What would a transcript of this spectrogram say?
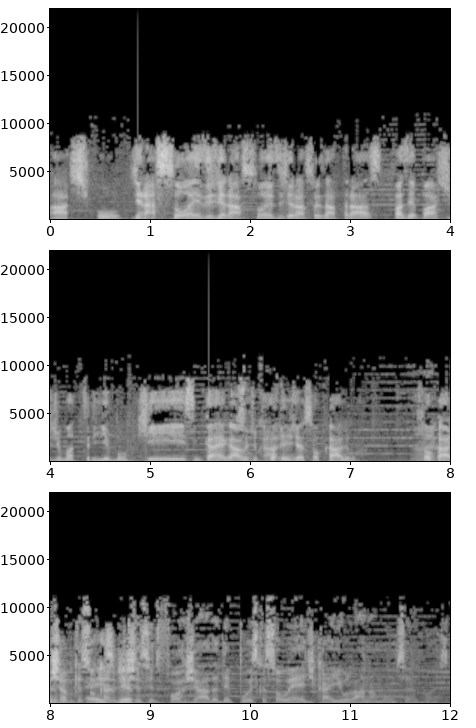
há, tipo, gerações e gerações e gerações atrás, fazia parte de uma tribo que se encarregava Soul de Calibur? proteger Soul Calibur. Ah, Soul eu Calibur, achava que a é Soul Calibur mesmo. tinha sido forjada depois que a Soul Edge caiu lá na mão do Cervantes.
